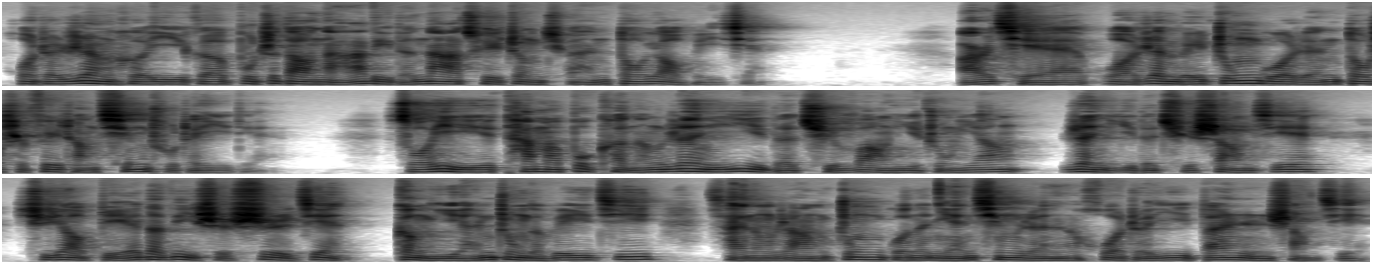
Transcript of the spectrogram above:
或者任何一个不知道哪里的纳粹政权都要危险。而且我认为中国人都是非常清楚这一点。所以他们不可能任意的去妄议中央，任意的去上街，需要别的历史事件、更严重的危机，才能让中国的年轻人或者一般人上街。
